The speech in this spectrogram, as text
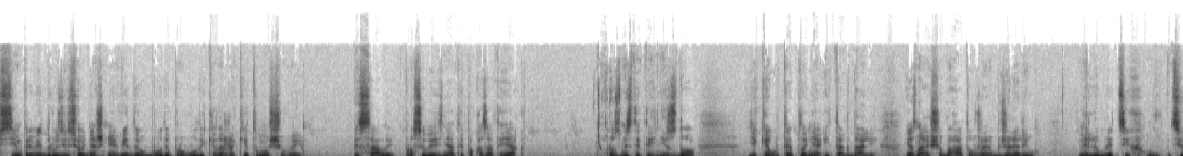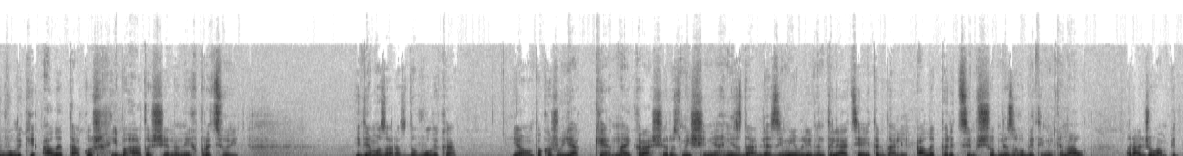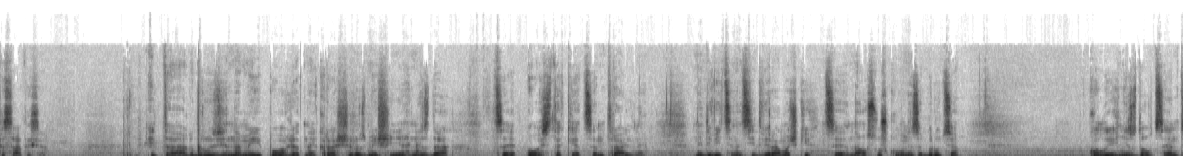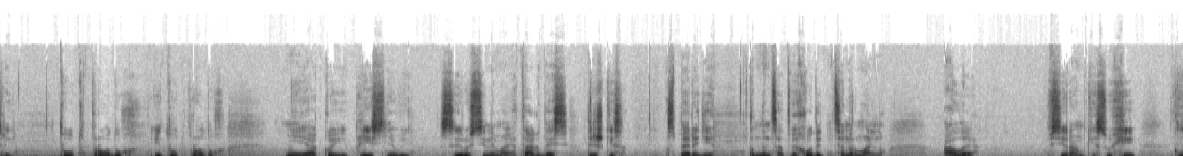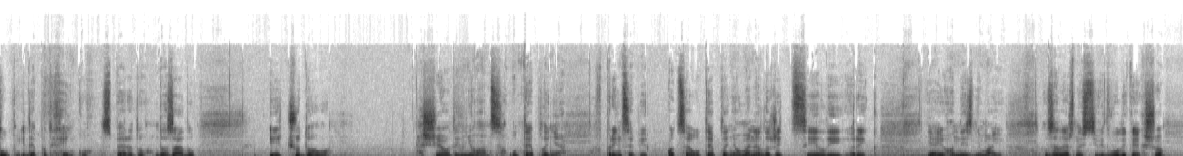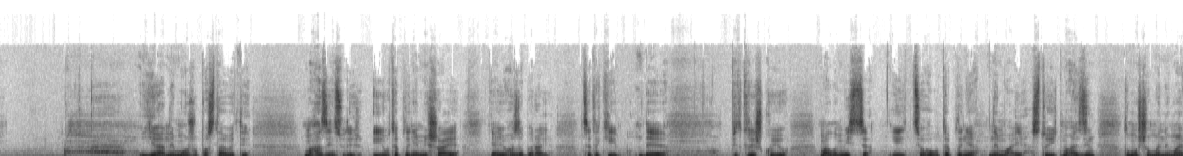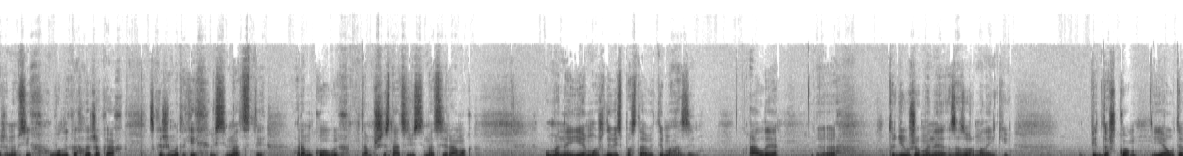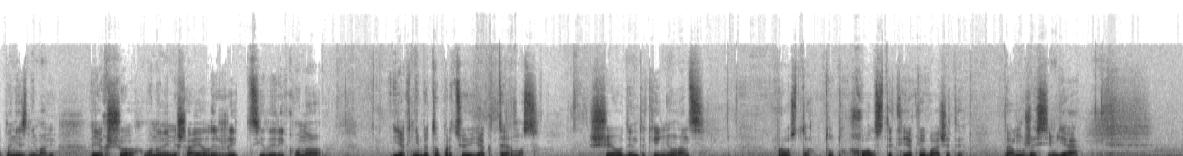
Всім привіт, друзі! Сьогоднішнє відео буде про вулики лежаки, тому що ви писали, просили зняти, показати, як розмістити гніздо, яке утеплення і так далі. Я знаю, що багато вже бджолярів не люблять цих, ці вулики, але також і багато ще на них працюють. Йдемо зараз до вулика. Я вам покажу, яке найкраще розміщення гнізда для зимівлі, вентиляція і так далі. Але перед цим, щоб не загубити мій канал, раджу вам підписатися. І так, друзі, на мій погляд, найкраще розміщення гнізда це ось таке центральне. Не дивіться на ці дві рамочки, це на осушку, вони заберуться. Коли гніздо в центрі, тут продух і тут продух. Ніякої плісняви, сирості немає. Так, десь трішки спереді конденсат виходить, це нормально. Але всі рамки сухі, клуб йде потихеньку спереду дозаду. І чудово. Ще один нюанс утеплення. В принципі, оце утеплення у мене лежить цілий рік. Я його не знімаю. В залежності від вулика, якщо я не можу поставити магазин сюди і утеплення мішає, я його забираю. Це такі, де під кришкою мало місця, і цього утеплення немає. Стоїть магазин, тому що в мене майже на всіх вуликах лежаках, скажімо, таких 18-рамкових, там 16-18 рамок, у мене є можливість поставити магазин. Але е, тоді вже в мене зазор маленький під дашком, і я утеплення знімаю. А якщо воно не мішає, лежить цілий рік. Воно як нібито працює як термос. Ще один такий нюанс. Просто тут холстик, як ви бачите, там вже сім'я.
